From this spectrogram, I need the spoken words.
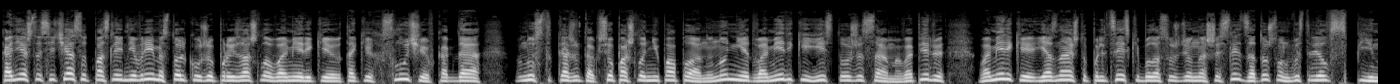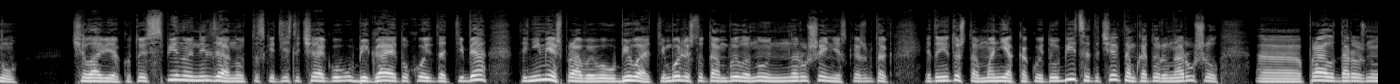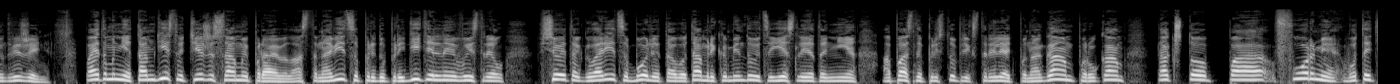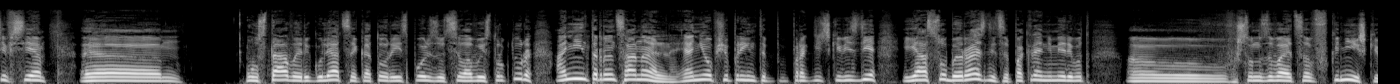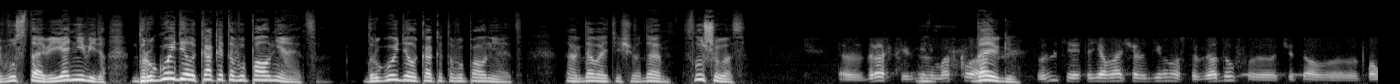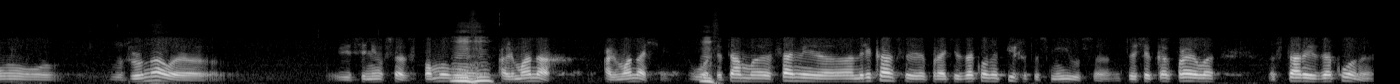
конечно, сейчас вот последнее время столько уже произошло в Америке таких случаев, когда, ну, скажем так, все пошло не по плану. Но нет, в Америке есть то же самое. Во-первых, в Америке я знаю, что полицейский был осужден на 6 лет за то, что он выстрелил в спину человеку. То есть в спину нельзя, ну, так сказать, если человек убегает, уходит от тебя, ты не имеешь права его убивать. Тем более, что там было, ну, нарушение, скажем так. Это не то, что там маньяк какой-то убийца, это человек там, который нарушил э, правила дорожного движения. Поэтому нет, там действуют те же самые правила. Остановиться, предупредительный выстрел, все это говорится. Более того, там рекомендуется, если это не опасный преступник, стрелять по ногам, по рукам. Так что по форме вот эти все... Э, уставы регуляции, которые используют силовые структуры, они интернациональные, и они общеприняты практически везде, и я особой разницы, по крайней мере, вот, э, что называется, в книжке, в уставе, я не видел. Другое дело, как это выполняется. Другое дело, как это выполняется. Так, давайте еще, да, слушаю вас. Здравствуйте, Евгений Москва. Да, Евгений. Вы знаете, это я в начале 90-х годов э, читал, э, по-моему, журналы из Соединенных Штатов, по-моему, угу. альманах, альманахи. Вот. Угу. И там э, сами американцы про эти законы пишут и смеются. То есть это, как правило, старые законы.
